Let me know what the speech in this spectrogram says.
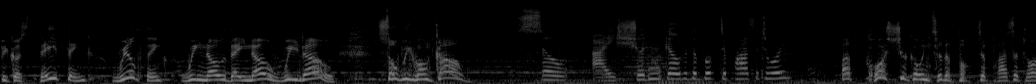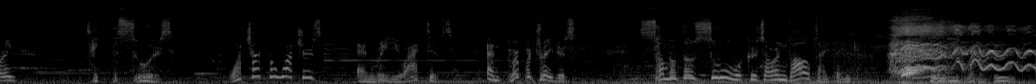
because they think we'll think we know they know we know, so we won't go. So I shouldn't go to the book depository? Of course you're going to the book depository. Take the sewers. Watch out for watchers and radioactives and perpetrators. Some of those sewer workers are involved, I think. You need one of these.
